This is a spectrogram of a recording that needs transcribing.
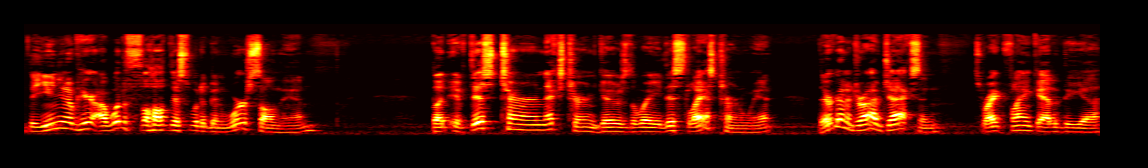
the Union over here, I would have thought this would have been worse on them. But if this turn, next turn, goes the way this last turn went, they're going to drive Jackson, its right flank, out of the uh,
